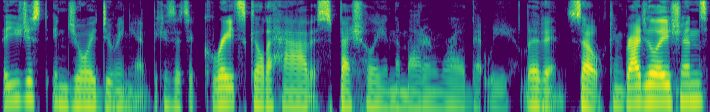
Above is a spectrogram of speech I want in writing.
that you just enjoy doing it because it's a great skill to have, especially in the modern world that we live in. So, congratulations.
